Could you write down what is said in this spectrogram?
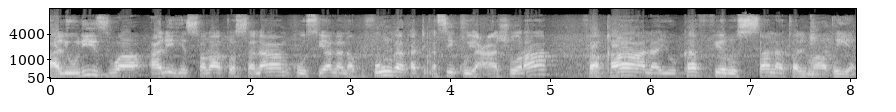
aliulizwa alaihi salatu wassalam kuhusiana na kufunga katika siku ya ashura faqala yukaffiru sanata almadhiya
